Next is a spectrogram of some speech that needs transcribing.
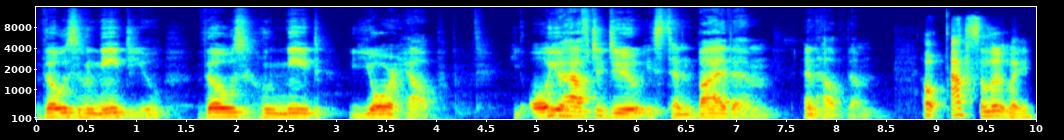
those who need you, those who need your help. All you have to do is stand by them and help them. Oh, absolutely.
